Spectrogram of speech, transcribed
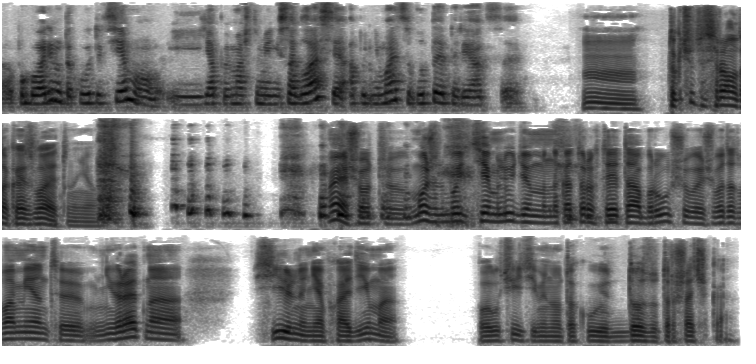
поговорим на такую-то тему, и я понимаю, что у меня не согласие, а поднимается вот эта реакция. М, Так что ты все равно такая злая-то на него? Знаешь, вот, может быть, тем людям, на которых ты это обрушиваешь, в этот момент э, невероятно сильно необходимо получить именно такую дозу трошачка.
